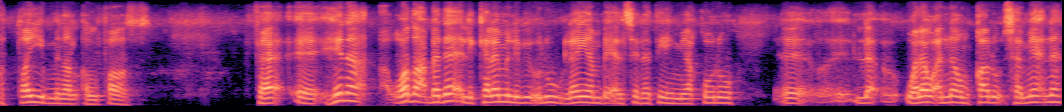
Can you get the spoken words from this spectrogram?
الطيب من الألفاظ. فهنا وضع بدائل الكلام اللي بيقولوه. ليا بألسنتهم يقولوا ولو أنهم قالوا سمعنا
